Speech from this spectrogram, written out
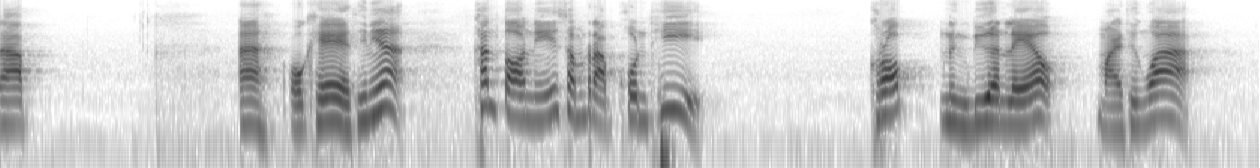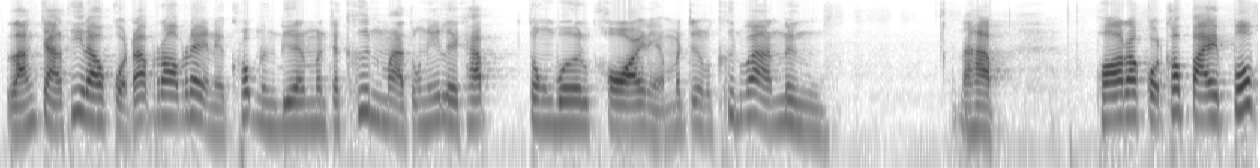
นะครับอะโอเค ทีเนี้ยขั้นตอนนี้สำหรับคนที่ครบ 1 เดือนแล้ว หมายถึงว่าหลังจากที่เรากดรับรอบแรกเนี่ยครบ 1 เดือนมันจะขึ้นมาตรงนี้เลยครับ ตรงเวิร์ลคอยเนี่ยมันจะขึ้นว่า 1 นะครับ พอเรากดเข้าไปปุ๊บ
